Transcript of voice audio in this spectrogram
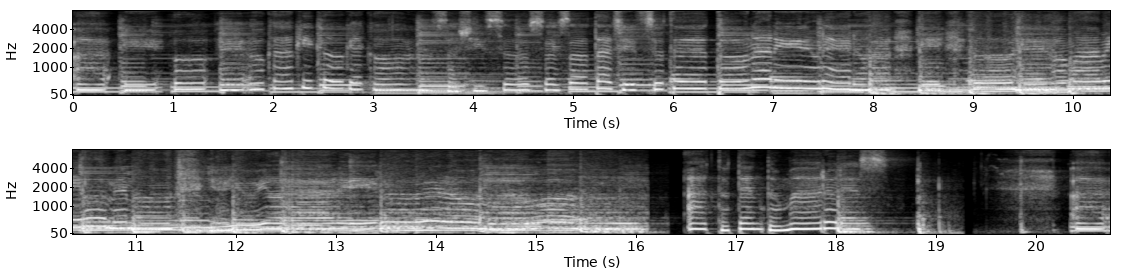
あいうえおかきくけこさしすせそたちつてとなにぬねのはと点とるです。あ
